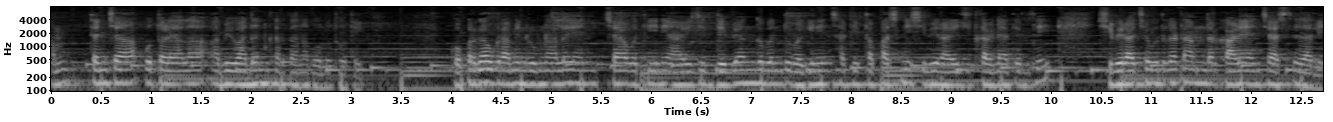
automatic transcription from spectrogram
आम त्यांच्या पुतळ्याला अभिवादन करताना बोलत होते. कोपरगाव ग्रामीण रुग्णालय यांच्या वतीने आयोजित दिव्यांग बंधू भगिनींसाठी तपासणी शिबिर आयोजित करण्यात येते. शिबिराचे उद्घाटन आमदार काळे यांच्या हस्ते झाले.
